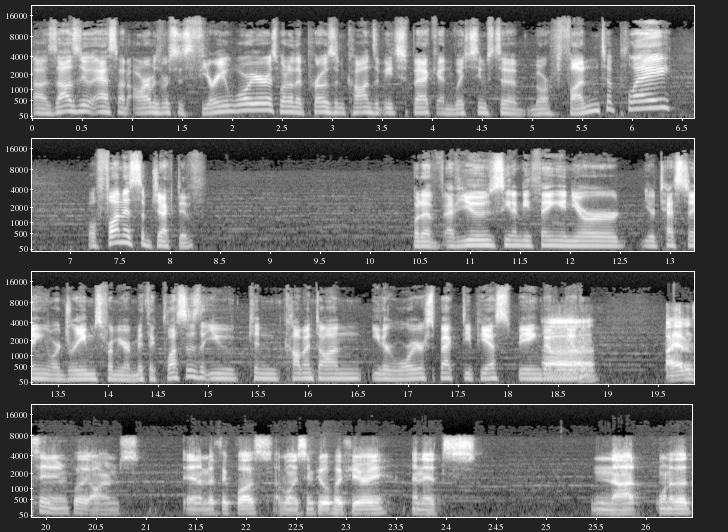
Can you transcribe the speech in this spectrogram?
Uh, Zazu asked about Arms versus Fury Warriors. What are the pros and cons of each spec, and which seems to more fun to play? Well, fun is subjective. But have, have you seen anything in your your testing or dreams from your Mythic Pluses that you can comment on either Warrior spec DPS being better than the Uh, other? I haven't seen anyone play Arms in a Mythic Plus. I've only seen people play Fury, and it's not one of the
